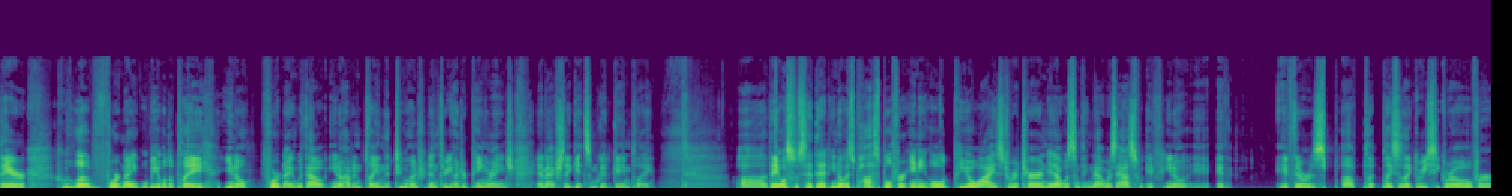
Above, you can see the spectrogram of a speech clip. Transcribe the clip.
there who love Fortnite will be able to play, you know, Fortnite without, you know, having to play in the 200 and 300 ping range and actually get some good gameplay. Uh, they also said that you know it's possible for any old POIs to return. That was something that was asked if you know if if there was uh, pl places like Greasy Grove or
